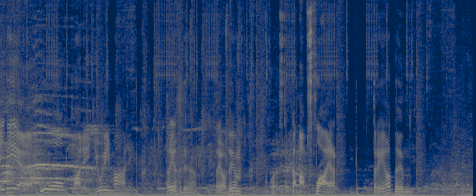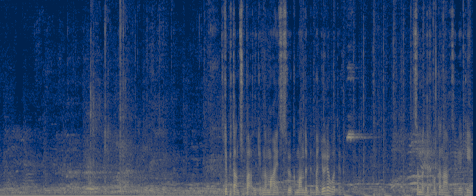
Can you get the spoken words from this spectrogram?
б'є. Малій. Юрій Малій. 3-1. 3-1. Користь така Апсфлаєр. 3-1. Капітан суперників намагається свою команду підбадьорювати. Саме тих виконавців, які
